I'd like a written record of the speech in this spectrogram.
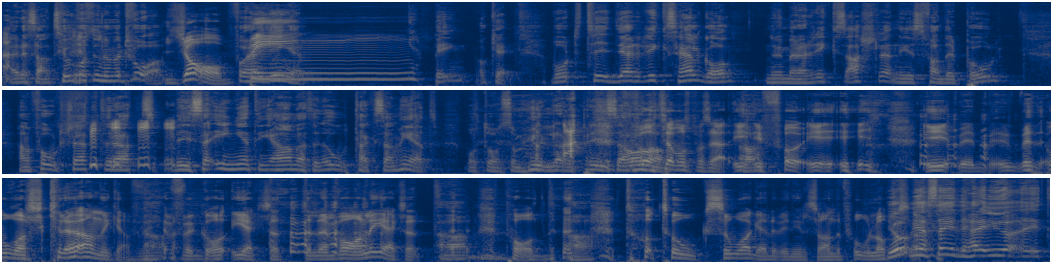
är det sant? Ska vi gå till nummer två? Ja, Får bing! Bing. Okej. Vårt tidigare rikshelgon, numera riksarsle, Nils van der Poel. Han fortsätter att visa ingenting annat än otacksamhet mot de som hyllar och prisar honom. Förlåt, jag måste bara säga. I, Ja. i, för, i, i, i, i, årskrönikan för, för Go- Ekstedt, eller en vanlig Ekstedt-podd, då toksågade vi Nils van der Poel också. Jo, men jag säger det här är ju ett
